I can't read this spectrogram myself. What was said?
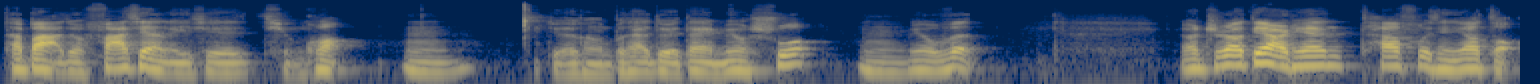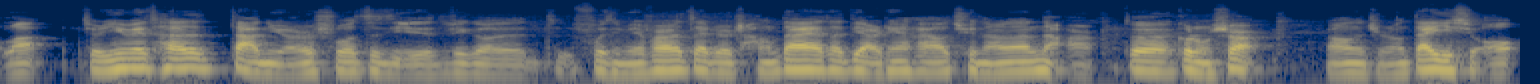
他爸就发现了一些情况，嗯觉得可能不太对，但也没有说，嗯没有问。然后直到第二天，他父亲要走了，就是因为他大女儿说自己这个父亲没法在这儿常待，他第二天还要去哪儿哪儿哪儿，对各种事儿，然后呢只能待一宿，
